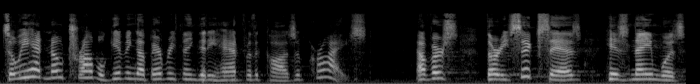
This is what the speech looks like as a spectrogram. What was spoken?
So he had no trouble giving up everything that he had for the cause of Christ. Now, verse 36 says his name was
